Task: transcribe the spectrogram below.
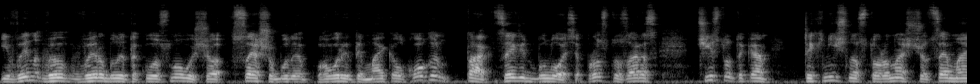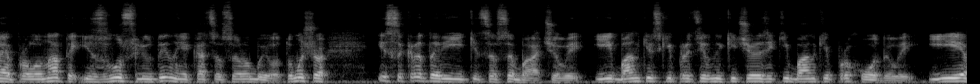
І ви, ви виробили таку основу, що все, що буде говорити Майкл Коган, так, це відбулося. Просто зараз чисто така технічна сторона, що це має пролунати із вуз людини, яка це все робила. Тому що і секретарі, які це все бачили, і банківські працівники, через які банки проходили, і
